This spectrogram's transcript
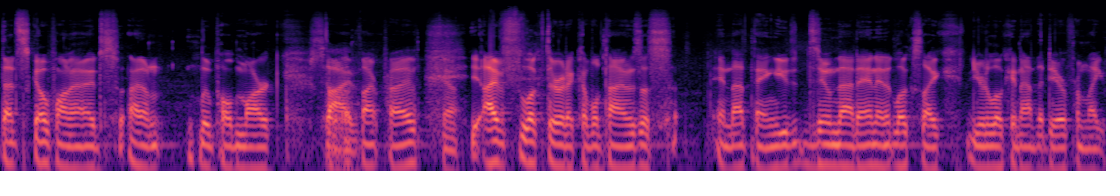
that scope on it, it's I don't Leupold mark Five. Mark five. Yeah. I've looked through it a couple times. This in that thing, you zoom that in, and it looks like you're looking at the deer from like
